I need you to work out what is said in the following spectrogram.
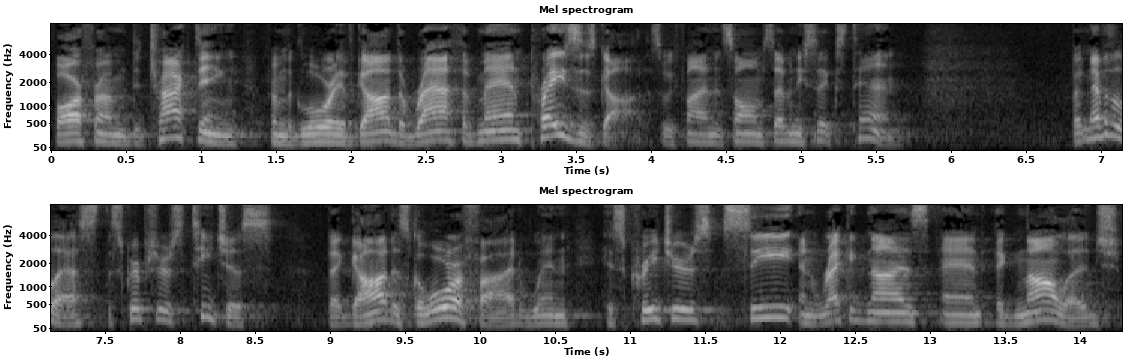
Far from detracting from the glory of God, the wrath of man praises God, as we find in Psalm 76:10. But nevertheless, the scriptures teach us that God is glorified when his creatures see and recognize and acknowledge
